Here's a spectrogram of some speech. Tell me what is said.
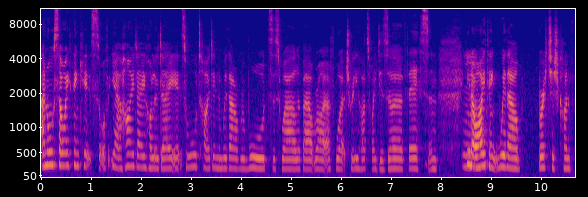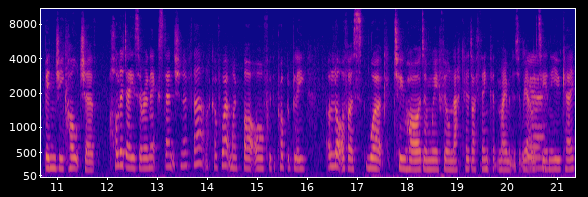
and also I think it's sort of yeah high day holiday it's all tied in with our rewards as well about right I've worked really hard so I deserve this and you know I think with our British kind of bingy culture, holidays are an extension of that. Like I've worked my butt off with probably a lot of us work too hard and we feel knackered. I think at the moment is a reality Yeah. in the UK,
